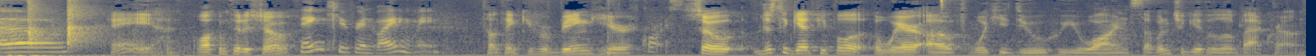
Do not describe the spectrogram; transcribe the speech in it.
Hello. Hey, welcome to the show. Thank you for inviting me. So thank you for being here. Of course. So just to get people aware of what you do, who you are, and stuff, why don't you give a little background?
